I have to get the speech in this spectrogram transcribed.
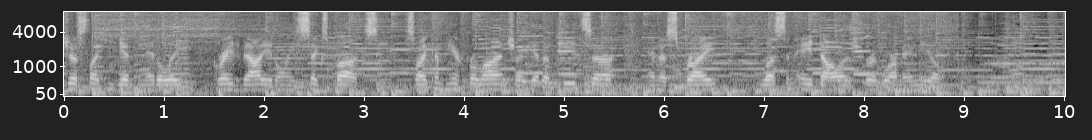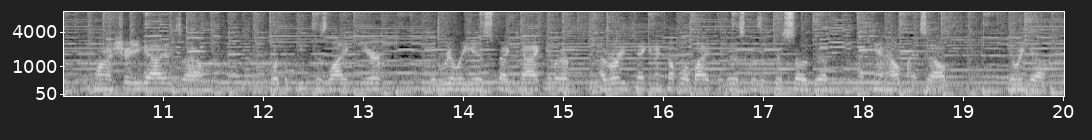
just like you get in Italy. Great value at only six bucks. So I come here for lunch. I get a pizza and a Sprite, less than eight dollars for a gourmet meal. I want to show you guys um, what the pizza's like here. It really is spectacular. I've already taken a couple of bites of this because it's just so good. I can't help myself. Here we go.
